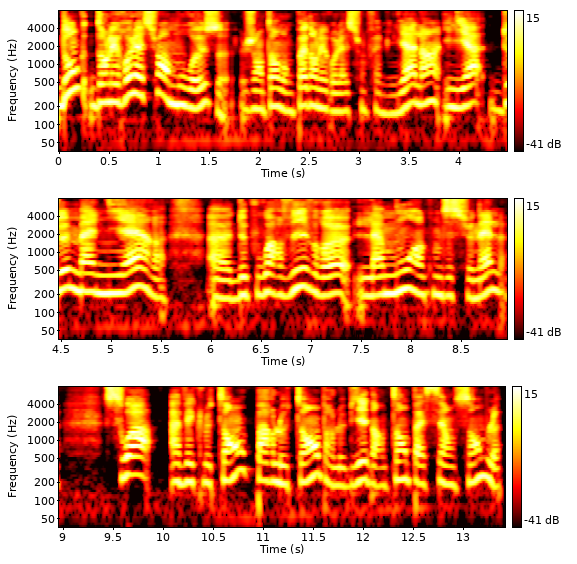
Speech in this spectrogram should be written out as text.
Donc, dans les relations amoureuses, j'entends donc pas dans les relations familiales, hein, il y a deux manières euh, de pouvoir vivre l'amour inconditionnel, soit avec le temps, par le temps, par le biais d'un temps passé ensemble,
